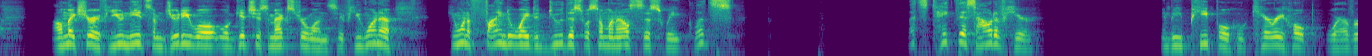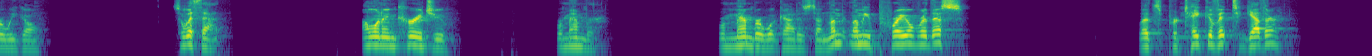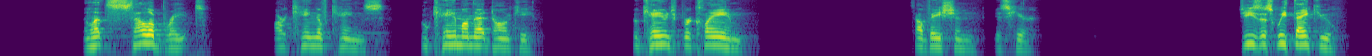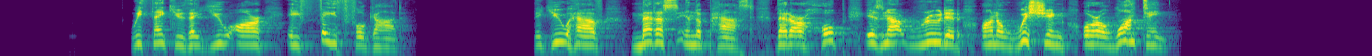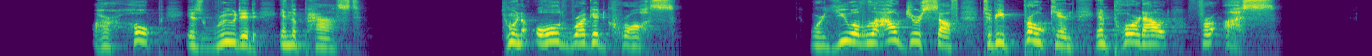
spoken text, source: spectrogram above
I'll make sure if you need some, Judy will, will get you some extra ones. If you want to if you want to find a way to do this with someone else this week, let's let's take this out of here and be people who carry hope wherever we go. So with that, I want to encourage you. Remember. Remember what God has done. Let me, let me pray over this. Let's partake of it together. And let's celebrate our King of Kings who came on that donkey, who came to proclaim salvation is here. Jesus, we thank you. We thank you that you are a faithful God, that you have met us in the past, that our hope is not rooted on a wishing or a wanting, our hope is rooted in the past to an old rugged cross where you allowed yourself to be broken and poured out for us.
